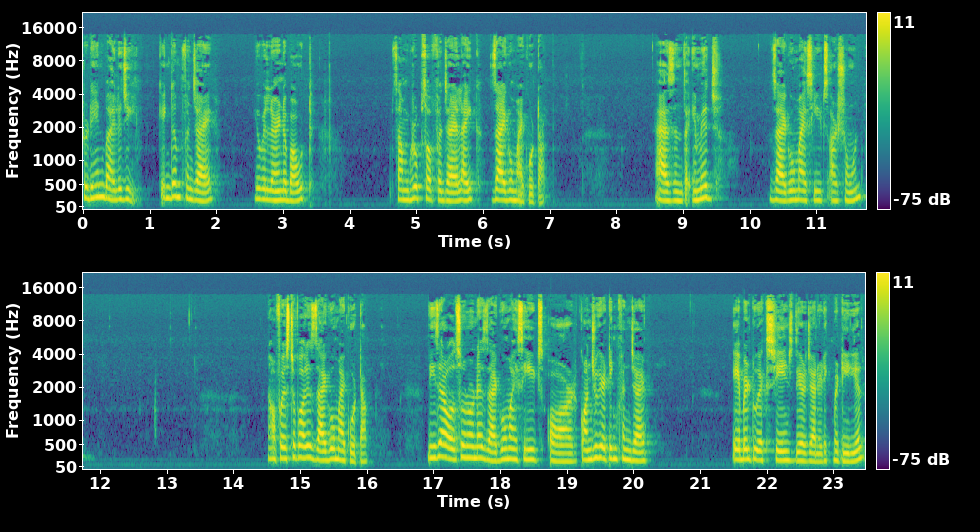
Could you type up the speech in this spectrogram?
Today in biology, kingdom fungi, you will learn about some groups of fungi like zygomycota. As in the image, zygomycetes are shown. Now, first of all, is zygomycota. These are also known as zygomycetes or conjugating fungi, able to exchange their genetic material.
